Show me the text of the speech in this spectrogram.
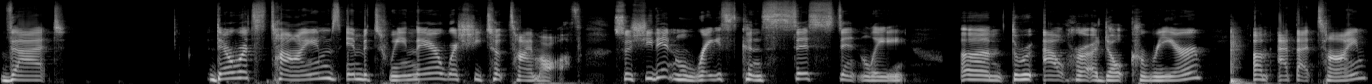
that there was times in between there where she took time off. So she didn't race consistently um, throughout her adult career um, at that time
